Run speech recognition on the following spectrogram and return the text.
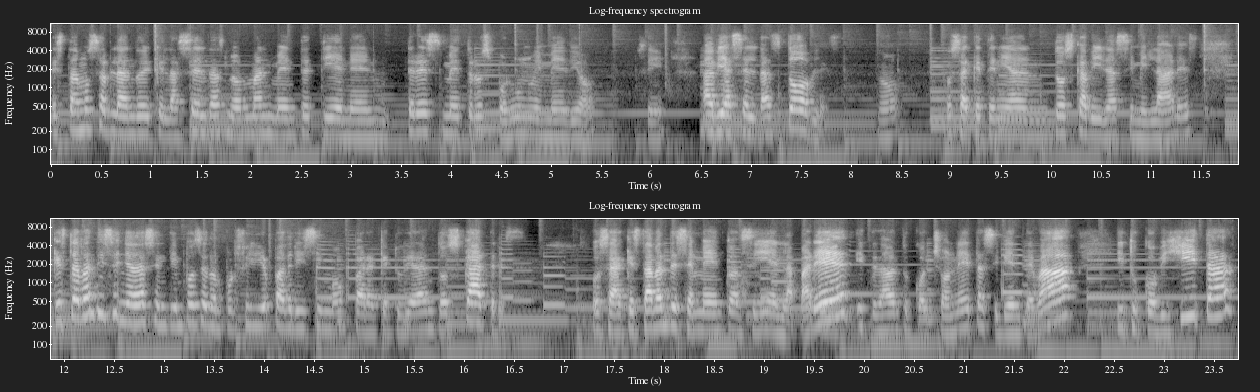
estamos hablando de que las celdas normalmente tienen tres metros por uno y medio, ¿sí? Había celdas dobles, ¿no? O sea que tenían dos cabinas similares, que estaban diseñadas en tiempos de don Porfirio Padrísimo para que tuvieran dos catres. O sea, que estaban de cemento así en la pared y te daban tu colchoneta si bien te va, y tu cobijita,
